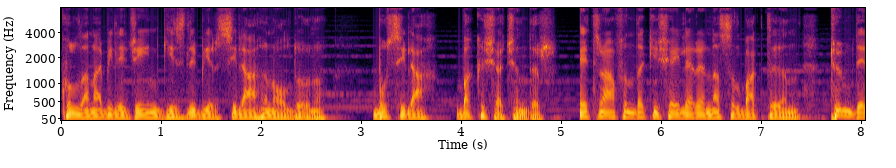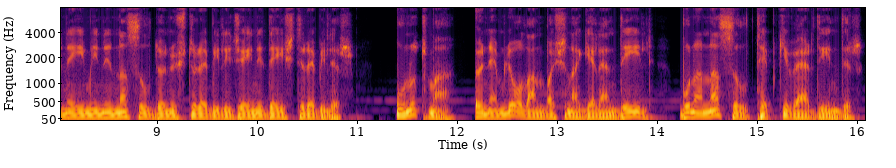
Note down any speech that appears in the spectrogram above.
kullanabileceğin gizli bir silahın olduğunu. Bu silah bakış açındır. Etrafındaki şeylere nasıl baktığın, tüm deneyimini nasıl dönüştürebileceğini değiştirebilir. Unutma, önemli olan başına gelen değil, buna nasıl tepki verdiğindir.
